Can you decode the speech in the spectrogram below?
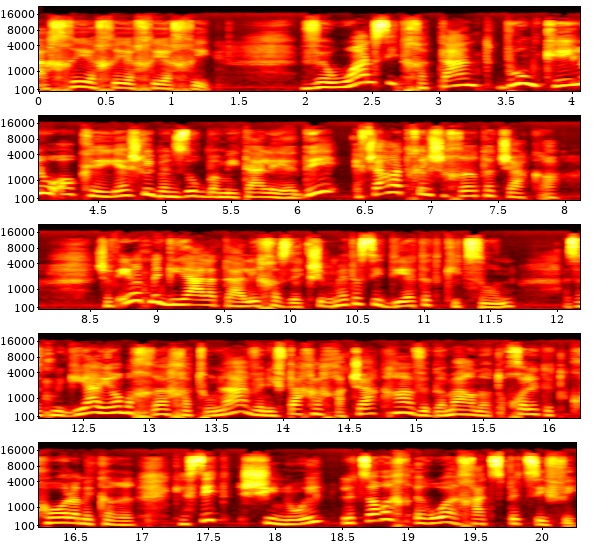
הכי הכי הכי הכי. וואנס התחתנת, בום, כאילו אוקיי, יש לי בן זוג במיטה לידי, אפשר להתחיל לשחרר את הצ'קרה. עכשיו, אם את מגיעה לתהליך הזה, כשבאמת עשית דיאטת קיצון, אז את מגיעה יום אחרי החתונה ונפתח לך הצ'קרה וגמרנו, את אוכלת את כל המקרר. כי עשית שינוי לצורך אירוע אחד ספציפי.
